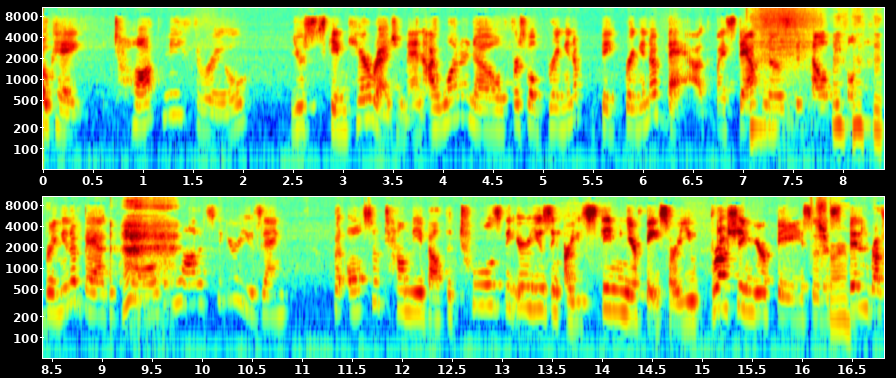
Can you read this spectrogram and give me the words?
okay, talk me through your skincare regimen. I want to know, first of all, bring in a bring in a bag. My staff knows to tell people, bring in a bag of all the products that you're using, but also tell me about the tools that you're using. Are you steaming your face? Are you brushing your face with sure. a spin brush?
